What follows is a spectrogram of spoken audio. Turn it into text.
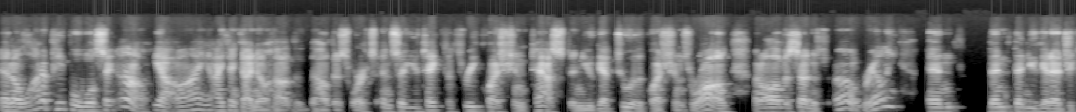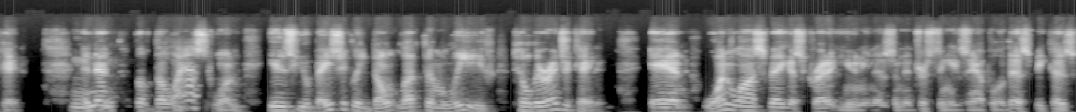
And a lot of people will say, oh, yeah, oh, I, I think I know how, the, how this works. And so you take the three question test and you get two of the questions wrong. And all of a sudden, oh, really? And then, then you get educated. Mm-hmm. And then mm-hmm. the, the last one is you basically don't let them leave till they're educated. And one Las Vegas credit union is an interesting example of this because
